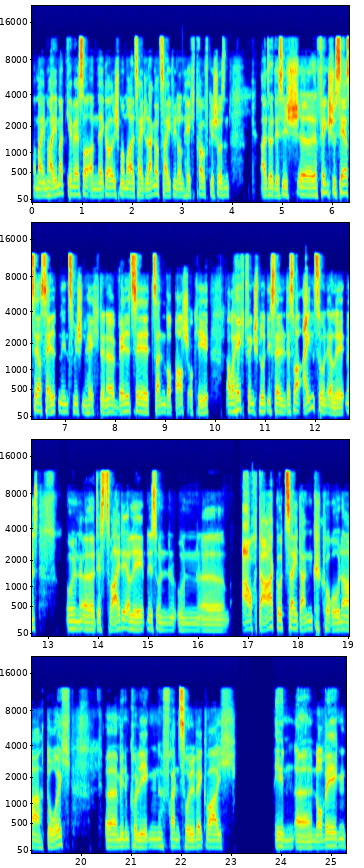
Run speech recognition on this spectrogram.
An meinem Heimatgewässer am Neckar ist mir mal seit langer Zeit wieder ein Hecht draufgeschossen. Also das ist, äh, fängst du sehr, sehr selten inzwischen Hechte. Ne? Wälze, Zander, Barsch, okay. Aber Hecht fängst du wirklich selten. Das war ein so ein Erlebnis. Und äh, das zweite Erlebnis und, und äh, auch da, Gott sei Dank, Corona durch. Äh, mit dem Kollegen Franz Hollweg war ich in äh, Norwegen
